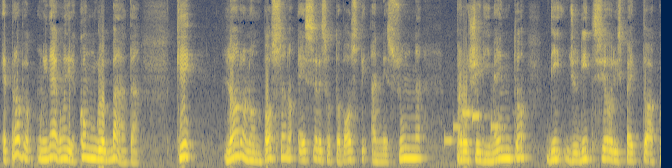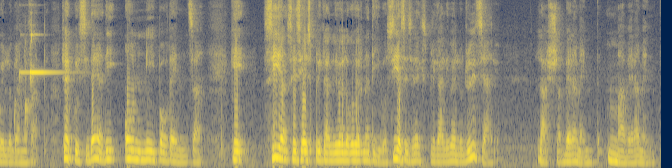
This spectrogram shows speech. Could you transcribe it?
è proprio un'idea, come dire, conglobata, che loro non possano essere sottoposti a nessun procedimento di giudizio rispetto a quello che hanno fatto. C'è questa idea di onnipotenza che sia se si esplica a livello governativo, sia se si esplica a livello giudiziario, lascia veramente, ma veramente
